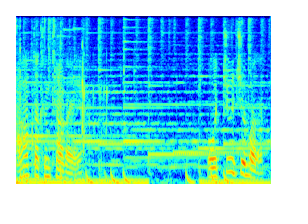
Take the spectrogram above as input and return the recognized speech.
아따 튼튼하다 얘. 오 쭈쭈 봐라.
